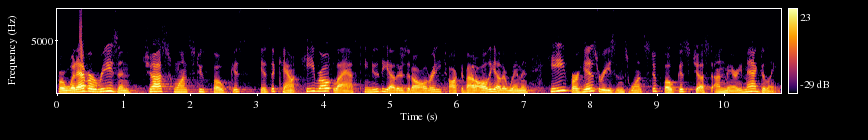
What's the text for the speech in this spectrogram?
for whatever reason, just wants to focus his account. He wrote last. He knew the others had already talked about all the other women. He, for his reasons, wants to focus just on Mary Magdalene.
